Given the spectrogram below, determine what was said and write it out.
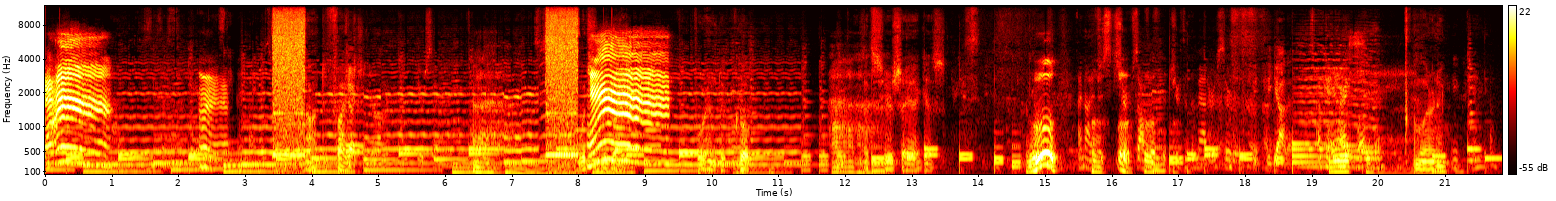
Ah! Not. Objection, Your Honor. Hearsay. What she would like for him to cook. Ah. That's hearsay, I guess. Ooh. I know, Oh, just oh, chirps off oh. of the truth of the matter asserted. He got it. Okay, all right, well then. I'm learning to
